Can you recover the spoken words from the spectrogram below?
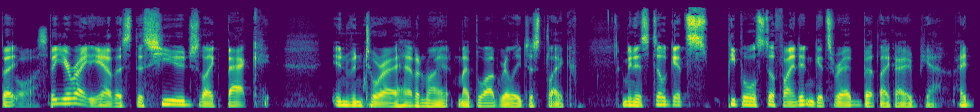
but oh, Awesome. but you're right. Yeah, this this huge like back inventory I have in my my blog really just like I mean it still gets people still find it and gets read, but like I yeah I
